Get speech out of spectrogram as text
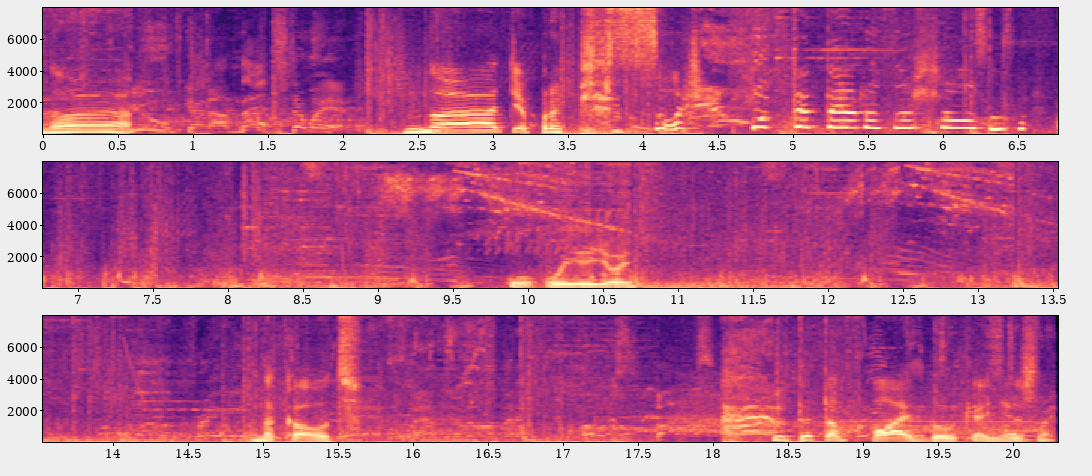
На! На, тебе прописали. Вот это я разошелся. Ой-ой-ой. Нокаут. Вот это файт был, конечно.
